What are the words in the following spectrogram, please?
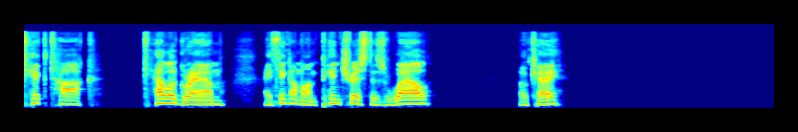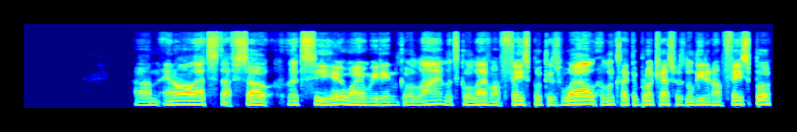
TikTok, Telegram. I think I'm on Pinterest as well. Okay. Um, and all that stuff. So let's see here. Why we didn't go live? Let's go live on Facebook as well. It looks like the broadcast was deleted on Facebook.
